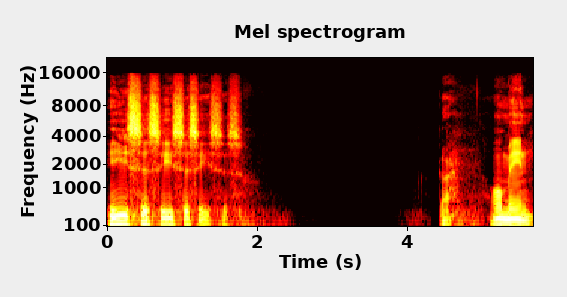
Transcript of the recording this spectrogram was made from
Jesus, Jesus, Jesus. OK. Amen.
